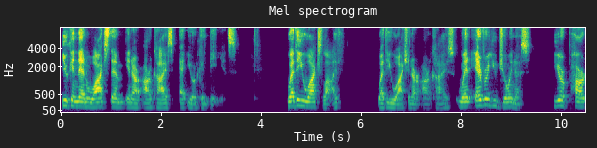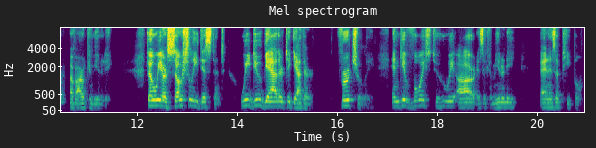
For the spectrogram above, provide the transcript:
you can then watch them in our archives at your convenience. Whether you watch live, whether you watch in our archives, whenever you join us, you're part of our community. Though we are socially distant, we do gather together virtually and give voice to who we are as a community and as a people.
